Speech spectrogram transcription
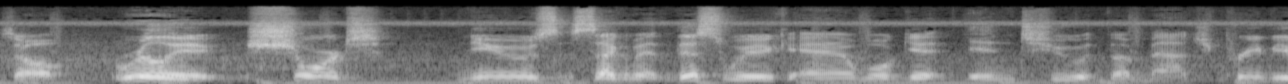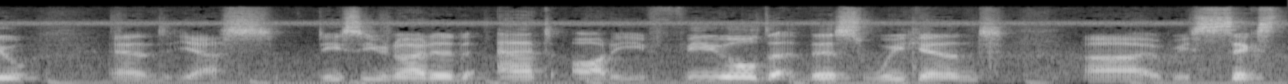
So, really short news segment this week, and we'll get into the match preview. And yes, DC United at Audi Field this weekend. Uh, it'll be sixth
